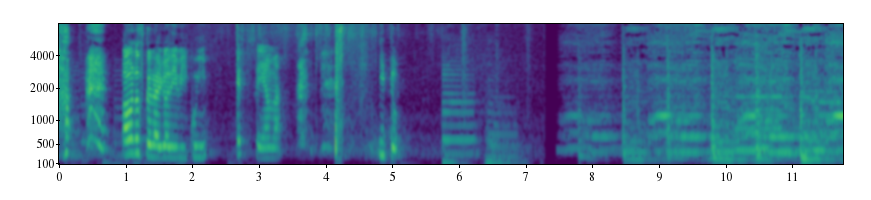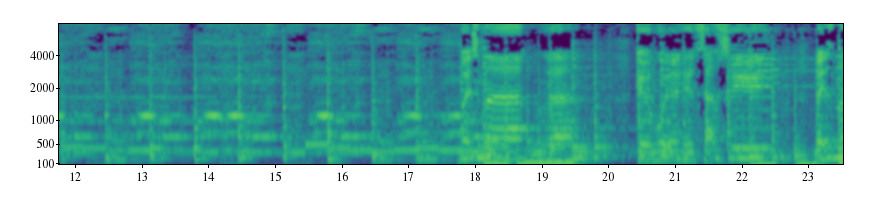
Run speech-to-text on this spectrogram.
Vámonos con algo de Queen. Esto se llama ¿Y tú? Es nada que juegues así, no es nada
